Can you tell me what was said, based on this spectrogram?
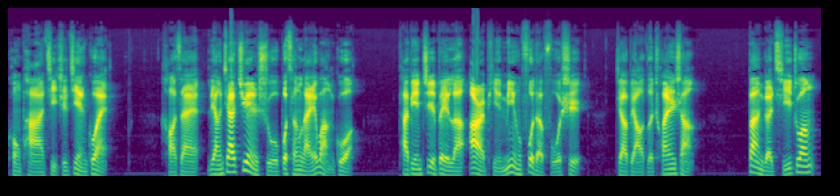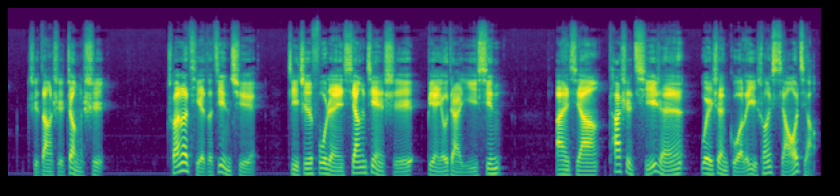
恐怕既之见怪。好在两家眷属不曾来往过，他便置备了二品命妇的服饰。叫婊子穿上，扮个奇装，只当是正事。传了帖子进去，季知夫人相见时便有点疑心，暗想他是奇人，为甚裹了一双小脚，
